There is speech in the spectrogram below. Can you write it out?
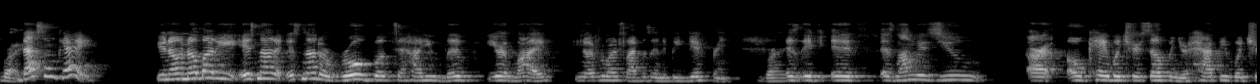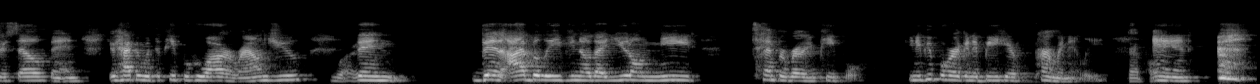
Right. That's okay. You know, nobody it's not it's not a rule book to how you live your life. You know, everybody's life is going to be different. Right. If if as long as you are okay with yourself and you're happy with yourself and you're happy with the people who are around you, right. then then I believe, you know, that you don't need temporary people you need people who are going to be here permanently. And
